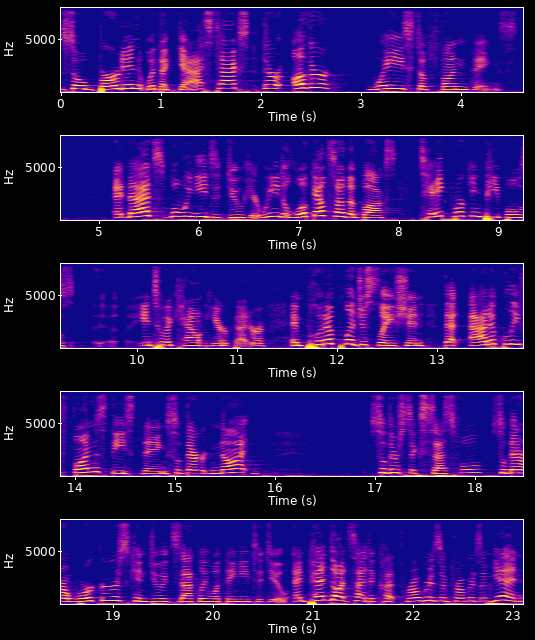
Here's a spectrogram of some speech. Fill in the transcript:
so burdened with a gas tax. There are other ways to fund things. And that's what we need to do here. We need to look outside the box, take working people's uh, into account here better, and put up legislation that adequately funds these things so they're not so they're successful, so that our workers can do exactly what they need to do. And PennDOT's had to cut programs and programs again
